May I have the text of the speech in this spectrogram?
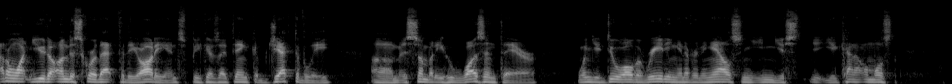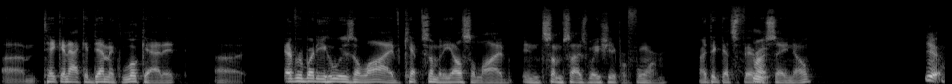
I don't want you to underscore that for the audience because I think objectively, um, as somebody who wasn't there, when you do all the reading and everything else, and you you, you kind of almost um, take an academic look at it, uh, everybody who is alive kept somebody else alive in some size, way, shape, or form. I think that's fair right. to say. No. Yeah, okay.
